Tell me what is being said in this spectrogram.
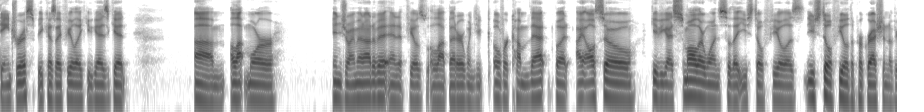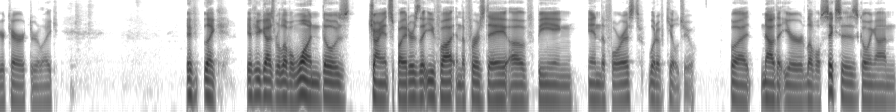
dangerous because I feel like you guys get um a lot more enjoyment out of it and it feels a lot better when you overcome that. But I also give you guys smaller ones so that you still feel as you still feel the progression of your character. Like if like if you guys were level one, those giant spiders that you fought in the first day of being in the forest would have killed you. But now that you're level sixes going on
